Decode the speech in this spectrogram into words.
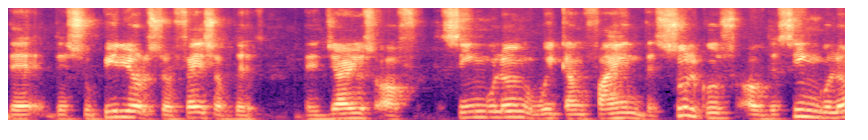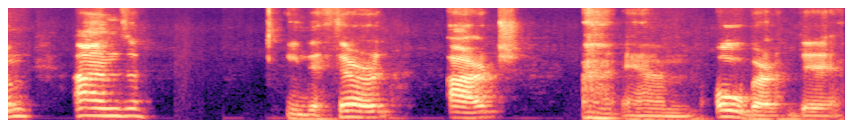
the, the superior surface of the, the gyrus of the cingulum. We can find the sulcus of the cingulum and in the third arch um, over the,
